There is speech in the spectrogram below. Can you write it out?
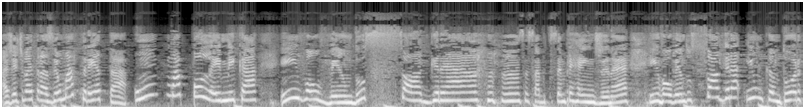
a gente vai trazer uma treta, uma polêmica envolvendo sogra. Você sabe que sempre rende, né? Envolvendo sogra e um cantor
